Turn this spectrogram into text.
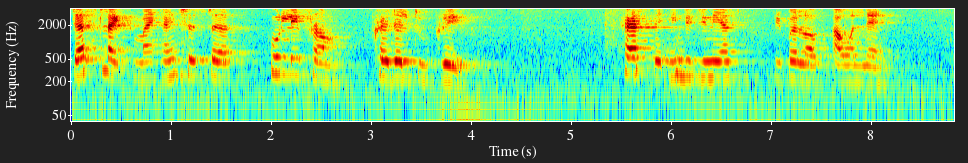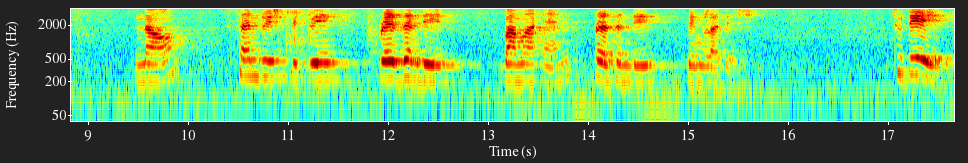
Just like my ancestor who lived from cradle to grave, has the indigenous people of our land. Now, sandwiched between present-day Burma and present-day Bangladesh. Today,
